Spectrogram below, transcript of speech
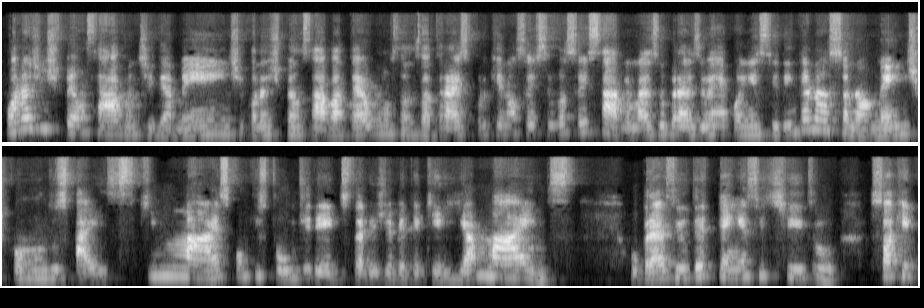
Quando a gente pensava antigamente, quando a gente pensava até alguns anos atrás, porque não sei se vocês sabem, mas o Brasil é reconhecido internacionalmente como um dos países que mais conquistou direitos da LGBTQIA+. O Brasil detém esse título, só que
